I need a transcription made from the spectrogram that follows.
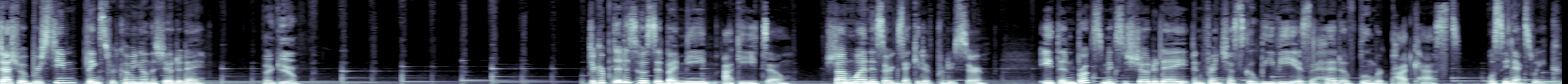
Joshua Brustein, thanks for coming on the show today. Thank you. Decrypted is hosted by me, Aki Ito. Sean Wen is our executive producer. Ethan Brooks makes the show today, and Francesca Levy is the head of Bloomberg Podcast. We'll see you next week.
